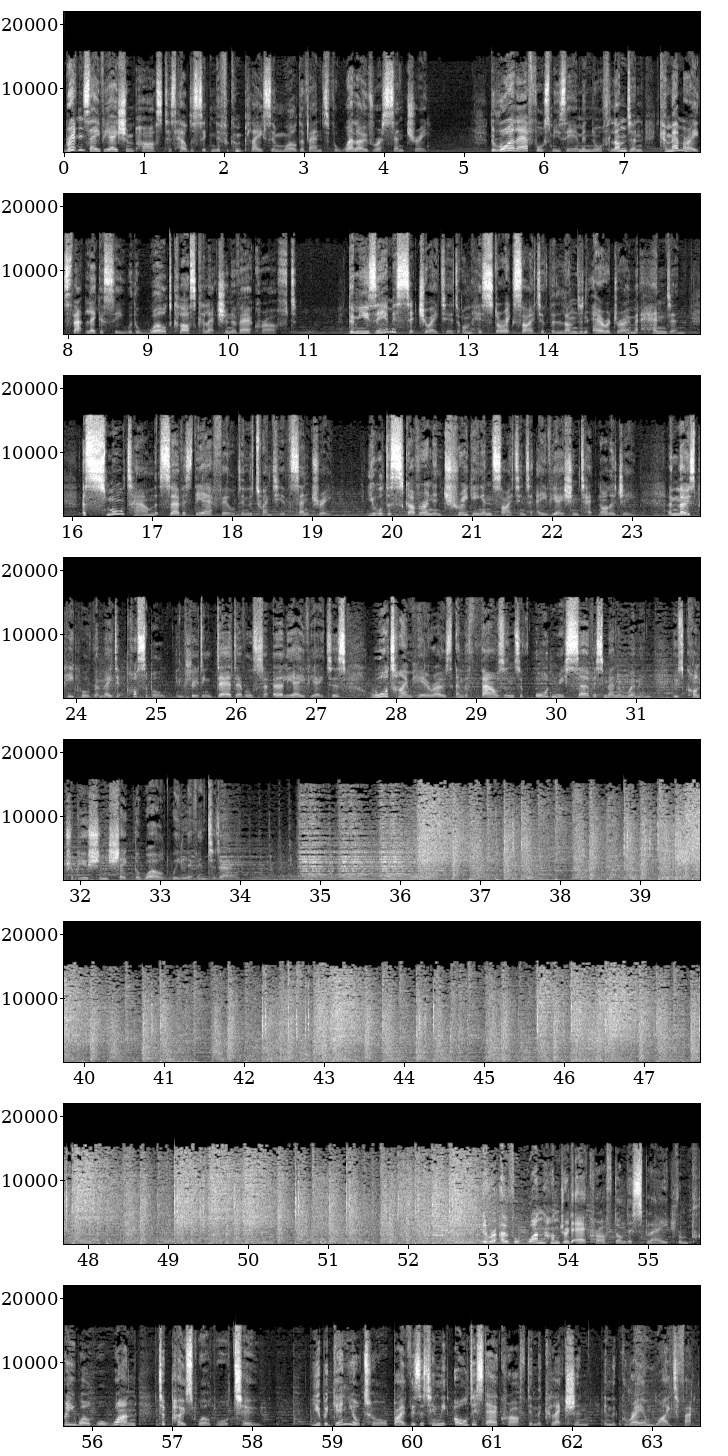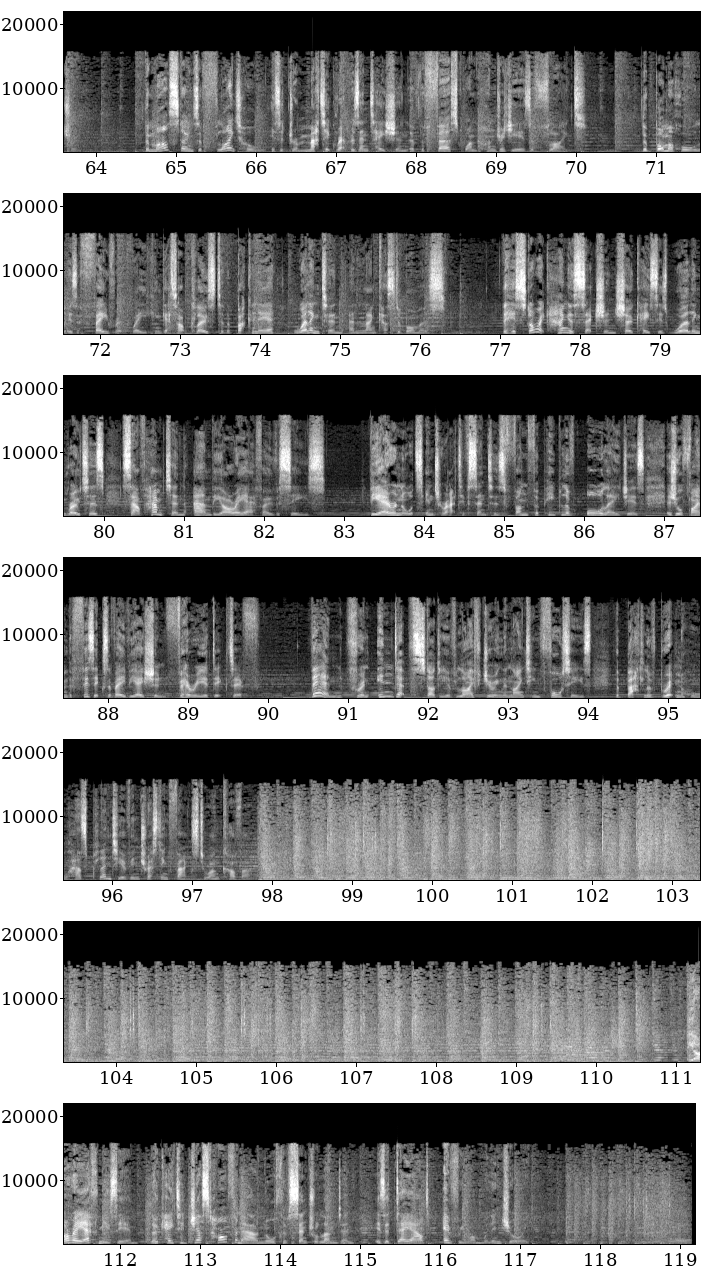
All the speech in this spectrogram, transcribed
Britain's aviation past has held a significant place in world events for well over a century. The Royal Air Force Museum in North London commemorates that legacy with a world class collection of aircraft. The museum is situated on the historic site of the London Aerodrome at Hendon, a small town that serviced the airfield in the 20th century. You will discover an intriguing insight into aviation technology and those people that made it possible, including daredevils to early aviators, wartime heroes, and the thousands of ordinary servicemen and women whose contributions shaped the world we live in today. There are over 100 aircraft on display from pre World War I to post World War II. You begin your tour by visiting the oldest aircraft in the collection in the Grahame-White factory. The Milestones of Flight Hall is a dramatic representation of the first 100 years of flight. The Bomber Hall is a favourite where you can get up close to the Buccaneer, Wellington and Lancaster bombers. The historic hangars section showcases whirling rotors, Southampton and the RAF overseas. The Aeronauts Interactive Centre's fun for people of all ages, as you'll find the physics of aviation very addictive. Then, for an in depth study of life during the 1940s, the Battle of Britain Hall has plenty of interesting facts to uncover. The RAF Museum, located just half an hour north of central London, is a day out everyone will enjoy.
